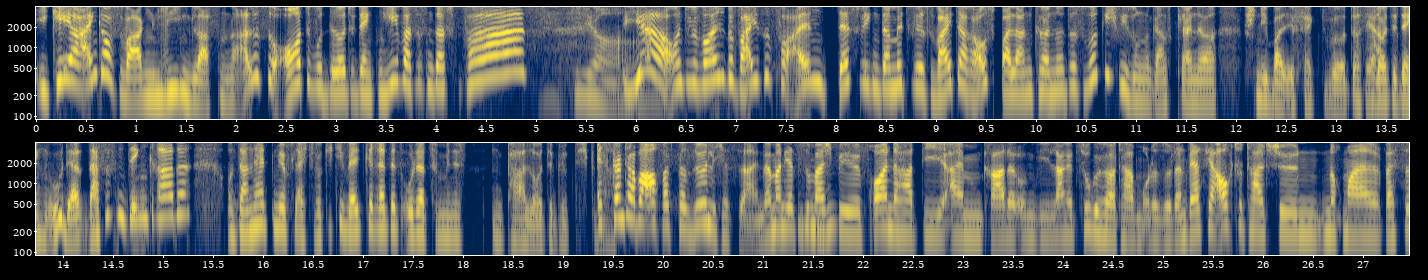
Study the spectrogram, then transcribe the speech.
Ikea-Einkaufswagen liegen lassen. Alles so Orte, wo die Leute denken, hey, was ist denn das? Was? Ja. Ja, und wir wollen Beweise vor allem deswegen, damit wir es weiter rausballern können und das wirklich wie so ein ganz kleiner Schneeballeffekt wird, dass die Ja. Leute denken, uh, das, das ist ein Ding gerade und dann hätten wir vielleicht wirklich die Welt gerettet oder zumindest ein paar Leute glücklich gemacht. Es könnte aber auch was Persönliches sein. Wenn man jetzt Mhm. zum Beispiel Freunde hat, die einem gerade irgendwie lange zugehört haben oder so, dann wäre es ja auch total schön, nochmal, weißt du,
